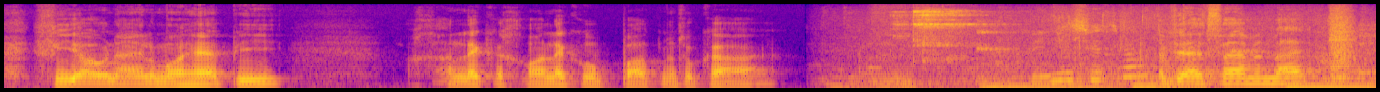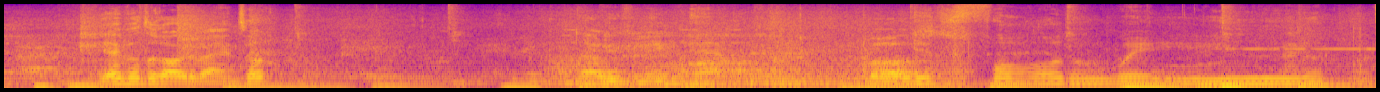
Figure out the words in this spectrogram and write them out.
Fiona helemaal happy. We gaan lekker, gewoon lekker op pad met elkaar. Wil je zitten? Heb jij het fijn met mij? Jij wilt rode wijn, toch? Nou, lieveling. Proost. It's for the way you look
